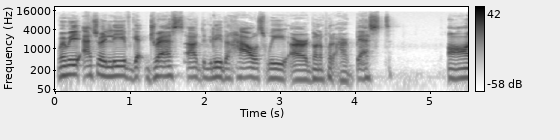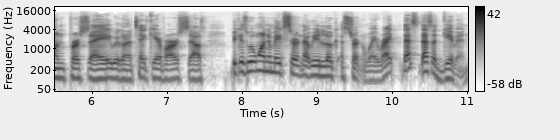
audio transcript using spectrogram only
When we actually leave, get dressed out to leave the house, we are going to put our best on per se. We're going to take care of ourselves because we want to make certain that we look a certain way, right? That's that's a given.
